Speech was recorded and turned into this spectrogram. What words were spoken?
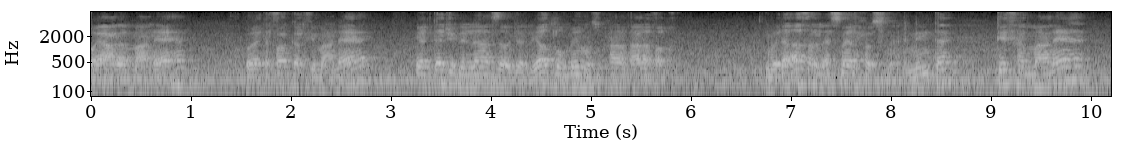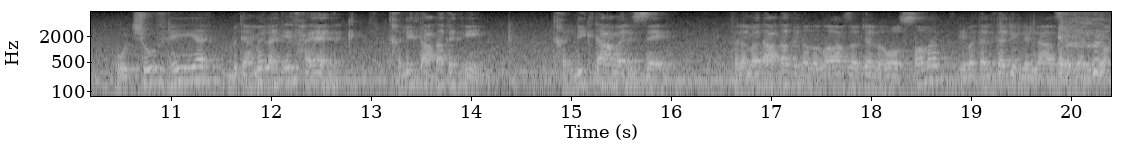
ويعلم معناها ويتفكر في معناها يلتجئ لله عز وجل يطلب منه سبحانه وتعالى فقط. يبقى ده أثر الأسماء الحسنى إن أنت تفهم معناها وتشوف هي بتعمل لك إيه في حياتك. تخليك تعتقد إيه؟ تخليك تعمل إزاي؟ فلما تعتقد أن الله عز وجل هو الصمد يبقى تلتجئ لله عز وجل فقط.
